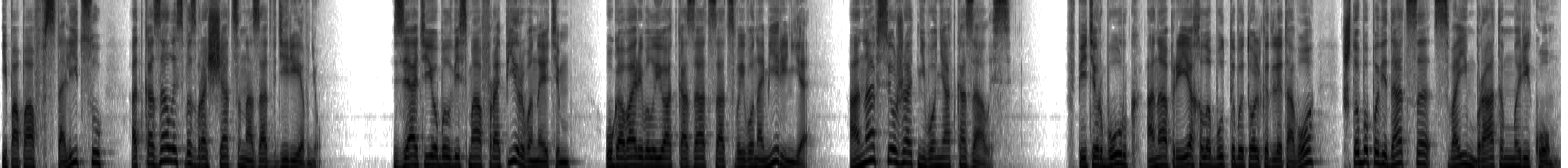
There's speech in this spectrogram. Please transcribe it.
и, попав в столицу, отказалась возвращаться назад в деревню. Зять ее был весьма фрапирован этим, уговаривал ее отказаться от своего намерения, она все же от него не отказалась. В Петербург она приехала будто бы только для того, чтобы повидаться с своим братом-моряком.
